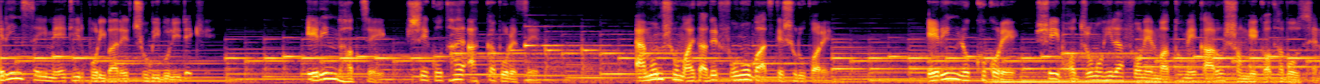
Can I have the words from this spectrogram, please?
এরিন সেই মেয়েটির পরিবারের ছবিগুলি দেখে। এরিন ভাবছে, সে কোথায় আটকা পড়েছে? এমন সময় তাদের ফোনও বাজতে শুরু করে। এরিন লক্ষ্য করে সেই ভদ্রমহিলা ফোনের মাধ্যমে কারোর সঙ্গে কথা বলছেন।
